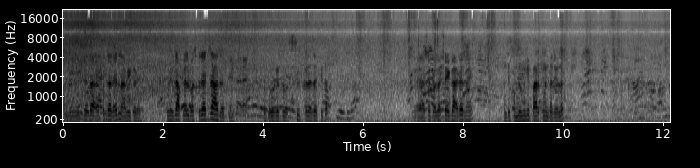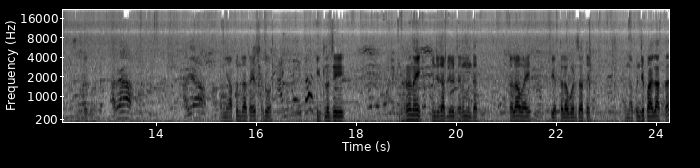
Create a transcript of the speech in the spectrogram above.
आणि इकडे जा पण जात आहेत नावीकडे म्हणजे आपल्याला बसता जायचं जात नाही फोटो वगैरे शूट करायचं आहे तिथं. अशा प्रकारचं एक गार्डन आहे. म्हणजे लुमिनी पार्क म्हणतात त्याला आणि आपण जात आहे सर्व. इथलं जे धरण आहे म्हणजे जे आपल्याकडे धरण म्हणतात तलाव आहे. या तलावकडे जात आहे. आणि आपण जे पाहिलं आत्ता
